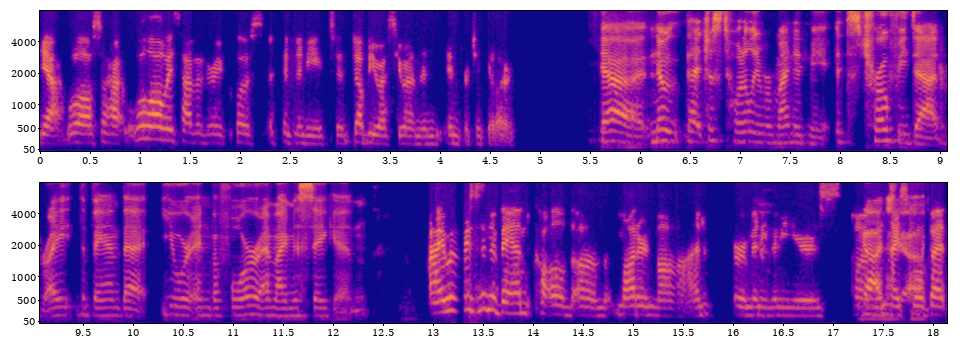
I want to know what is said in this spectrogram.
yeah, we'll also have we'll always have a very close affinity to WSUM in, in particular. Yeah, no, that just totally reminded me. It's Trophy Dad, right? The band that you were in before, am I mistaken? I was in a band called um, Modern Mod for many, many years um, gotcha. in high school, but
